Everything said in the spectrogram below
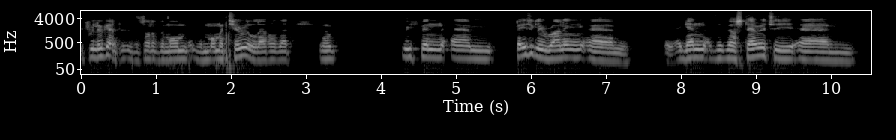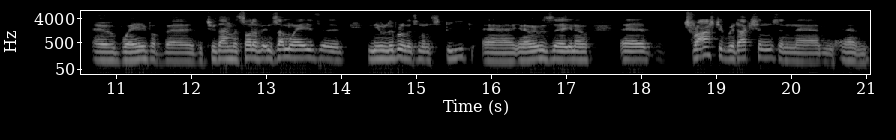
if we look at the sort of the more the more material level, that you know we've been um, basically running um, again the, the austerity um, wave of the 2000 was sort of in some ways neoliberalism on speed. Uh, you know, it was uh, you know uh, drastic reductions in um, um,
